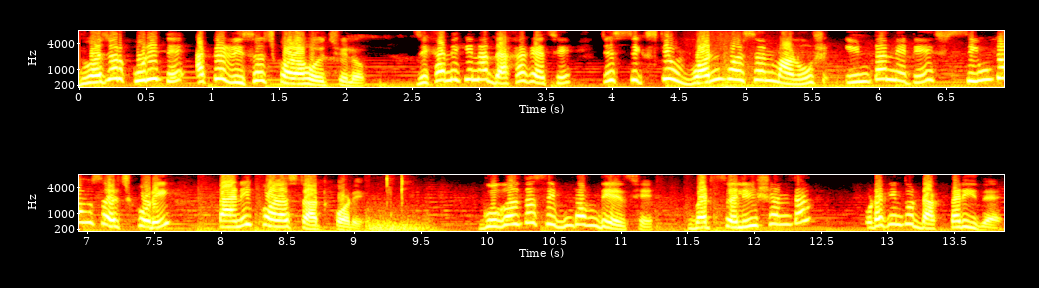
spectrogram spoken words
দু হাজার কুড়িতে একটা রিসার্চ করা হয়েছিল। যেখানে কিনা দেখা গেছে যে সিক্সটি ওয়ান পার্সেন্ট মানুষ ইন্টারনেটে সিমটম সার্চ করেই প্যানিক করা স্টার্ট করে। গুগল তো সিমটম দিয়েছে বাট সলিউশনটা ওটা কিন্তু ডাক্তারই দেয়।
